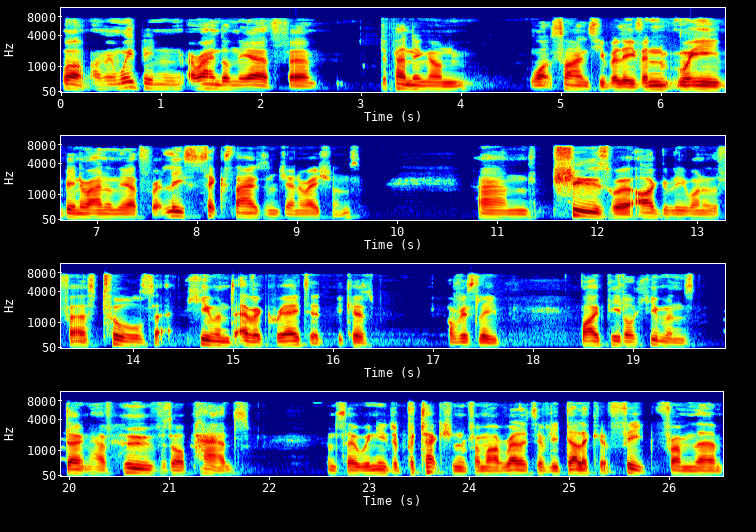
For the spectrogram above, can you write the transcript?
Well, I mean, we've been around on the earth for, depending on what science you believe in, we've been around on the earth for at least 6,000 generations. And shoes were arguably one of the first tools that humans ever created because obviously bipedal humans don't have hooves or pads. And so we needed protection from our relatively delicate feet from the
